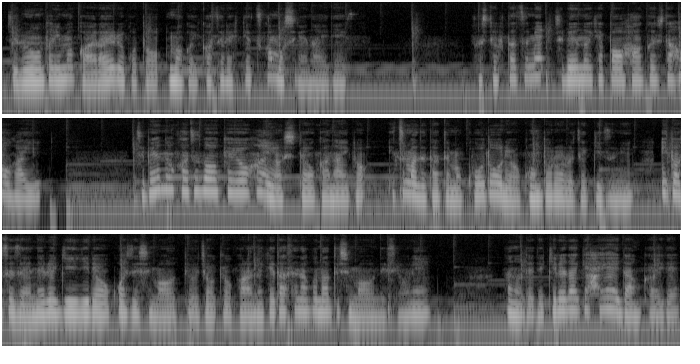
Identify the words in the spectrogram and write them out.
自分を取り巻くあらゆることをうまく活かせる秘訣かもしれないです。そして2つ目自分のキャパを把握した方がいい。自分の活動許容範囲を知っておかないといつまでたっても行動量をコントロールできずに意図せずエネルギー切れを起こしてしまうという状況から抜け出せなくなってしまうんですよね。なのでできるだけ早い段階で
